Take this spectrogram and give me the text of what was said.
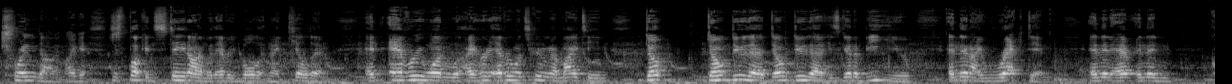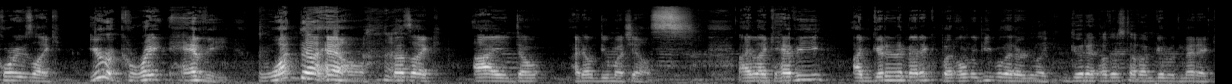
trained on him, like just fucking stayed on him with every bullet, and I killed him. And everyone, I heard everyone screaming on my team, "Don't, don't do that! Don't do that! He's gonna beat you!" And then I wrecked him. And then and then Corey was like, "You're a great heavy. What the hell?" And I was like, "I don't, I don't do much else. I like heavy. I'm good at a medic, but only people that are like good at other stuff. I'm good with medic."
